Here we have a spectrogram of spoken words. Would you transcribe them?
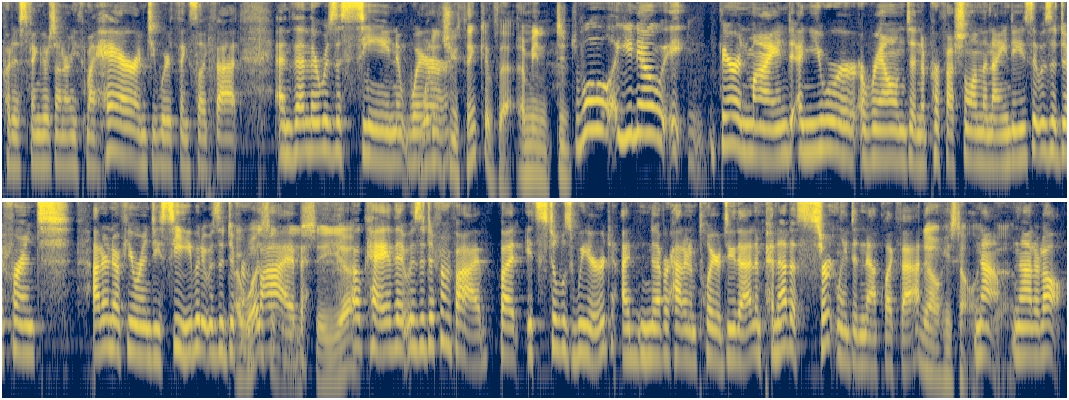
put his fingers underneath my hair and do weird things like that. And then there was a scene where. What did you think of that? I mean, did you. Well, you know, it, bear in mind, and you were around and a professional in the 90s, it was a different. I don't know if you were in DC, but it was a different I was vibe. in DC, yeah. Okay, that was a different vibe, but it still was weird. I'd never had an employer do that, and Panetta certainly didn't act like that. No, he's not like no, that. No, not at all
